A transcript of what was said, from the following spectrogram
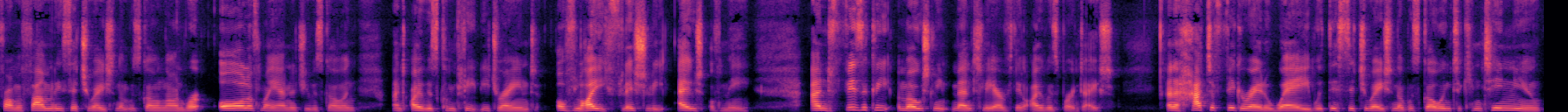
from a family situation that was going on where all of my energy was going and I was completely drained of life, literally out of me. And physically, emotionally, mentally, everything, I was burnt out. And I had to figure out a way with this situation that was going to continue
